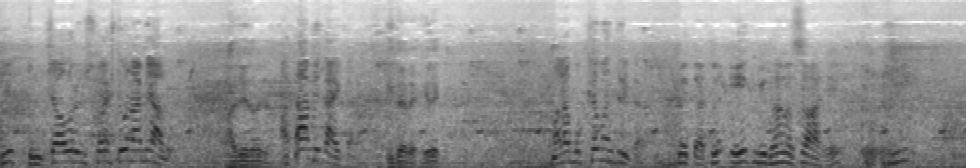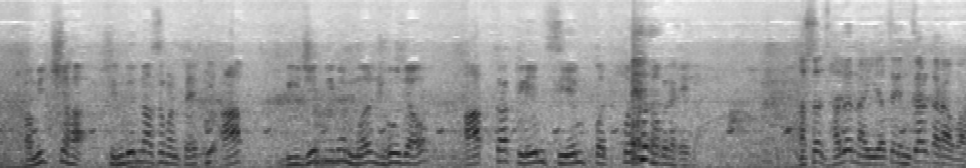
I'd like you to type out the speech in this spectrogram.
की तुमच्यावर विश्वास ठेवून आम्ही आलो. आता आम्ही काय करा इधर इधर. मला मुख्यमंत्री करा. नाही त्यातलं एक विधान असं आहे की अमित शहा शिंदेना असं म्हणताय की आप बीजेपी में मर्ज हो जाओ आपका क्लेम सीएम पद पर कब रहेगा. असं झालं नाही याचा इन्कार करावा.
